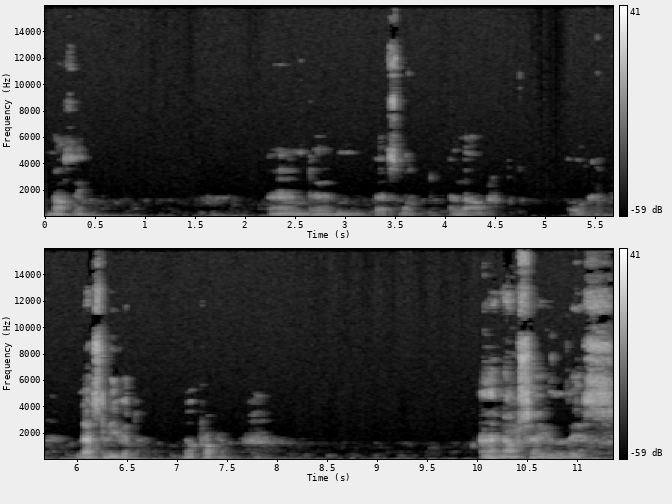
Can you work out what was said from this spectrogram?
Nothing. And um, that's not allowed. Okay. Let's leave it. No problem. And I'll say this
